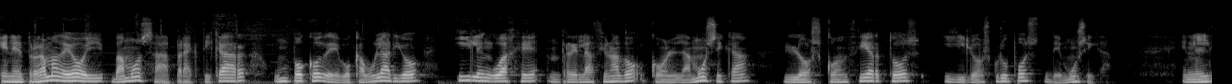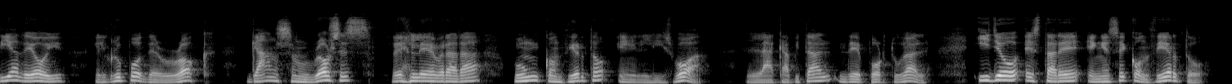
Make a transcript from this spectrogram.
En el programa de hoy vamos a practicar un poco de vocabulario y lenguaje relacionado con la música, los conciertos y los grupos de música. En el día de hoy, el grupo de rock Guns N' Roses celebrará un concierto en Lisboa, la capital de Portugal, y yo estaré en ese concierto.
